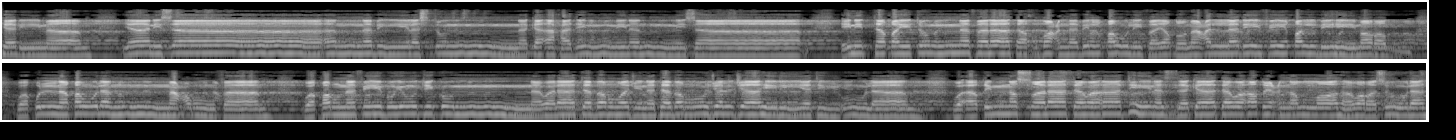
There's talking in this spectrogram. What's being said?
كريما. يا نساء النبي لستن كأحد من النساء. إن اتقيتن فلا تخضعن بالقول فيطمع الذي في قلبه مرض. وقلن قولا معروفا. وقرن في بيوتكن ولا تبرجن تبرج الجاهلية الأولى. وأقمنا الصلاة وآتينا الزكاة وأطعنا الله ورسوله.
